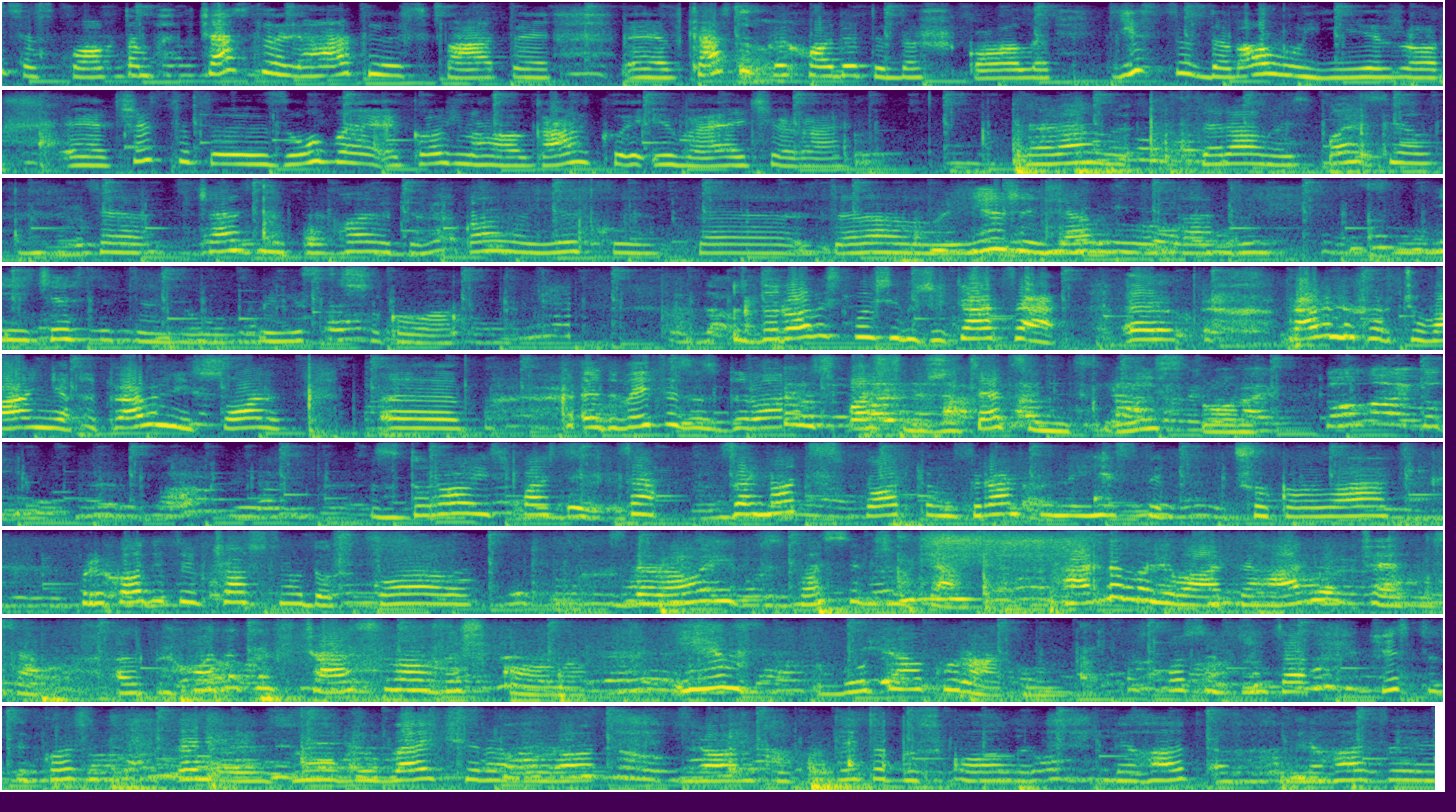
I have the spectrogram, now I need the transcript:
займатися спортом, вчасно лягати спати, е, вчасно приходити до школи, їсти здорову їжу, е, чистити зуби кожного ранку і вечора. Здоровий, здоровий спосіб це вчасно приходити до школи, їсти здорову їжу, яблука і чистити зуби, їсти шоколад. Здоровий спосіб життя це правильне харчування, правильний сон. Е, е, дивитися за здоровим спосіб життя це міцний сон. Здоровий спосіб це займатися спортом, зранку не їсти шоколад, приходити вчасно до школи. Здоровий спосіб життя. Гарно малювати, гарно вчитися, е, приходити вчасно до школи і бути акуратним. Життя чистити кожен день зуби, вечора, ура- зранку, ходити до школи, лягати, лягати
